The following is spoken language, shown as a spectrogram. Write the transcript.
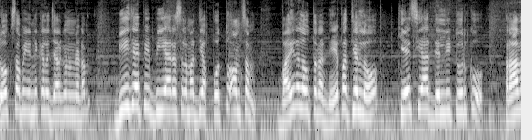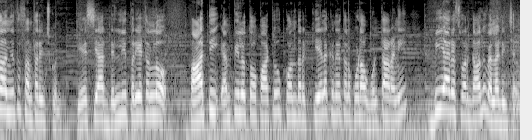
లోక్సభ ఎన్నికలు జరగనుండడం బీజేపీ బీఆర్ఎస్ల మధ్య పొత్తు అంశం వైరల్ అవుతున్న నేపథ్యంలో కేసీఆర్ ఢిల్లీ టూర్కు ప్రాధాన్యత సంతరించుకుంది. కేసీఆర్ ఢిల్లీ పర్యటనలో పార్టీ ఎంపీలతో పాటు కొందరు కీలక నేతలు కూడా ఉంటారని బీఆర్ఎస్ వర్గాలు వెల్లడించాయి.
